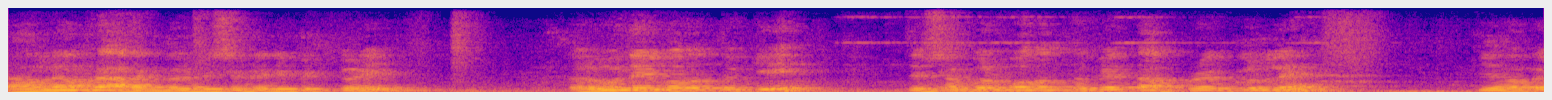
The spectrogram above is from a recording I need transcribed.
তাহলে আমরা আরেকবার বিষয়টা রিপিট করি। তাহলে উদয় পদার্থ কি? যে সকল পদার্থকে তাপ প্রয়োগ করলে কি হবে?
